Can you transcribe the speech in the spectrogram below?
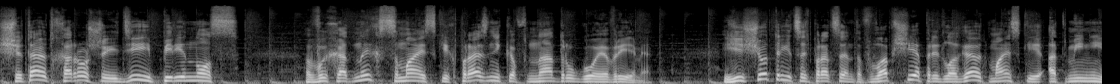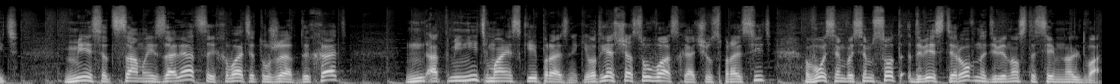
считают хорошей идеей перенос выходных с майских праздников на другое время. Еще 30% вообще предлагают майские отменить. Месяц самоизоляции, хватит уже отдыхать отменить майские праздники. Вот я сейчас у вас хочу спросить 8 800 200 ровно 9702.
